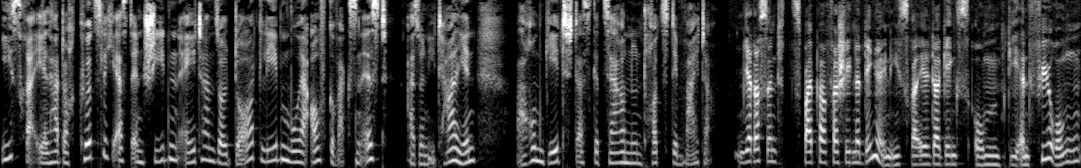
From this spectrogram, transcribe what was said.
Israel hat doch kürzlich erst entschieden, Eitan soll dort leben, wo er aufgewachsen ist, also in Italien. Warum geht das Gezerre nun trotzdem weiter? Ja, das sind zwei paar verschiedene Dinge in Israel. Da ging es um die Entführung.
